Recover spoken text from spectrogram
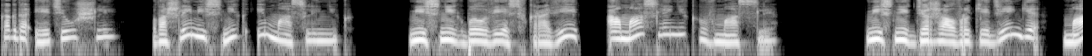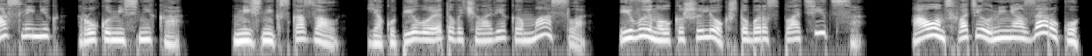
Когда эти ушли, вошли мясник и масленник. Мясник был весь в крови, а масленник в масле. Мясник держал в руке деньги, масленник — руку мясника. Мясник сказал, я купил у этого человека масло и вынул кошелек, чтобы расплатиться, а он схватил меня за руку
